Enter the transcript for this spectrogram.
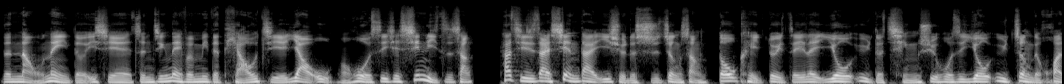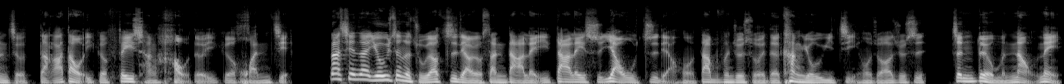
的脑内的一些神经内分泌的调节药物哦，或者是一些心理智商，它其实在现代医学的实证上都可以对这一类忧郁的情绪或是忧郁症的患者达到一个非常好的一个缓解。那现在忧郁症的主要治疗有三大类，一大类是药物治疗，吼，大部分就是所谓的抗忧郁剂，吼，主要就是针对我们脑内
